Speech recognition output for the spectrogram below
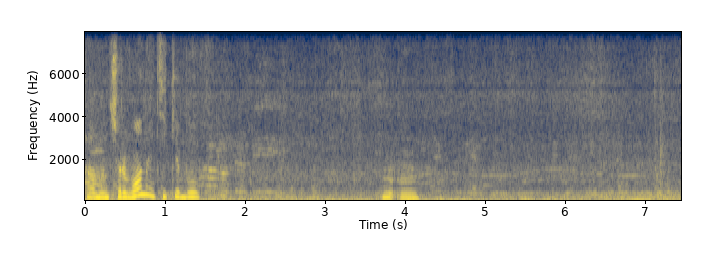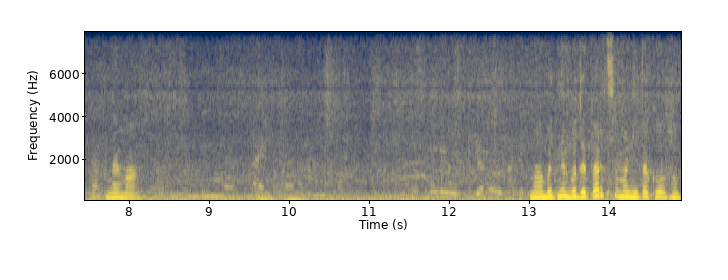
Там он червоний тільки був. М-м. Нема. Мабуть, не буде перцю мені такого.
